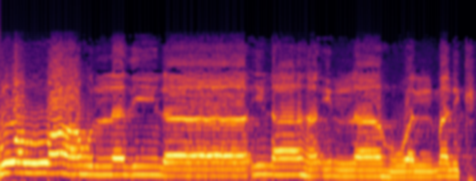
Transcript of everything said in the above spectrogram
هو الله الذي لا إله إلا هو الملك.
